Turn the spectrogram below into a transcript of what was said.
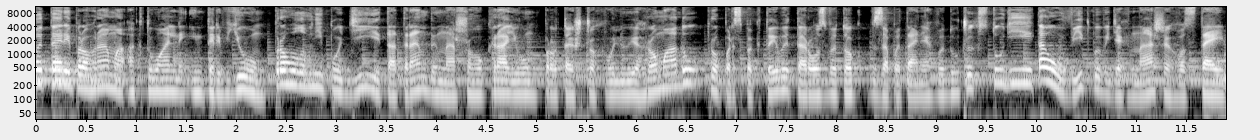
В етері програма Актуальне інтерв'ю про головні події та тренди нашого краю, про те, що хвилює громаду, про перспективи та розвиток в запитаннях ведучих студії та у відповідях наших гостей.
